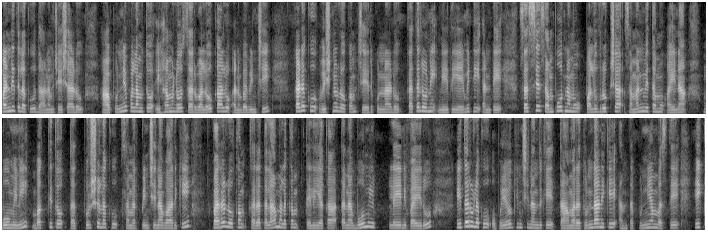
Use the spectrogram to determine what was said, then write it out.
పండితులకు దానం చేశాడు. ఆ పుణ్యఫలంతో ఇహములో సర్వలోకాలు అనుభవించి కడకు విష్ణులోకం చేరుకున్నాడు. కథలోని నీతి ఏమిటి అంటే సస్య సంపూర్ణము పలువృక్ష సమన్వితము అయిన భూమిని భక్తితో తత్పురుషులకు సమర్పించిన వారికి పరలోకం కరతలామలకం తెలియక తన భూమి లేని పైరు ఇతరులకు ఉపయోగించినందుకే తామర తుండానికే అంత పుణ్యం వస్తే ఇక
